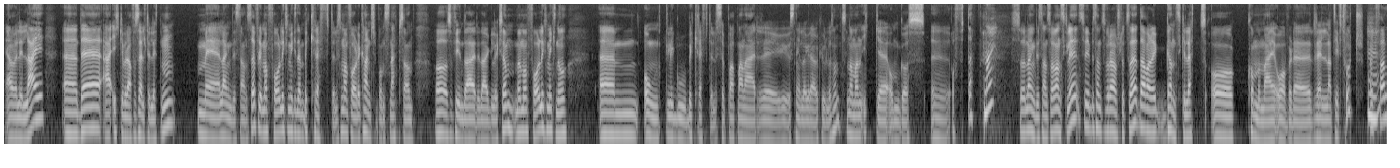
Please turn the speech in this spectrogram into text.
Jeg er veldig lei. Eh, det er ikke bra for selvtilliten med langdistanse, fordi man får liksom ikke den bekreftelsen. Man får det kanskje på en snap sånn 'Å, så fin du er i dag', liksom. Men man får liksom ikke noe um, ordentlig god bekreftelse på at man er eh, snill og grei og kul og sånt, når man ikke omgås uh, ofte. Nei. Så langdistanse var vanskelig, så vi bestemte oss for å avslutte det. Da var det ganske lett å komme meg over det relativt fort, i Mhm. hvert fall.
